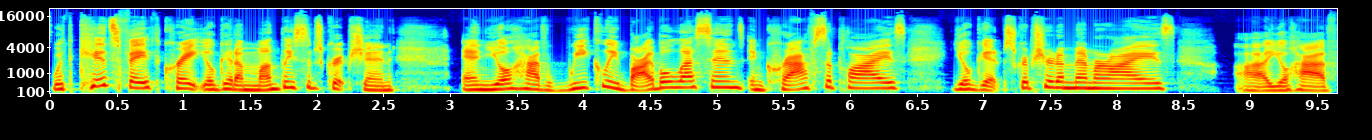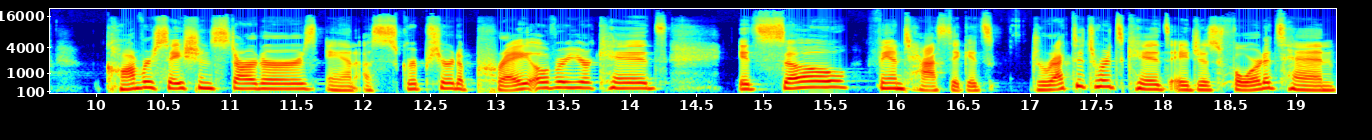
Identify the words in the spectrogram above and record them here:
with Kids Faith Crate, you'll get a monthly subscription and you'll have weekly Bible lessons and craft supplies. You'll get scripture to memorize. Uh, you'll have conversation starters and a scripture to pray over your kids. It's so fantastic. It's directed towards kids ages four to 10.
